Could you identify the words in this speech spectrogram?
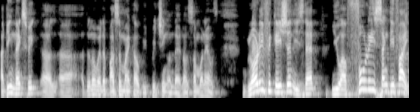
I think next week, uh, uh, I don't know whether Pastor Micah will be preaching on that or someone else. Glorification is that you are fully sanctified.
